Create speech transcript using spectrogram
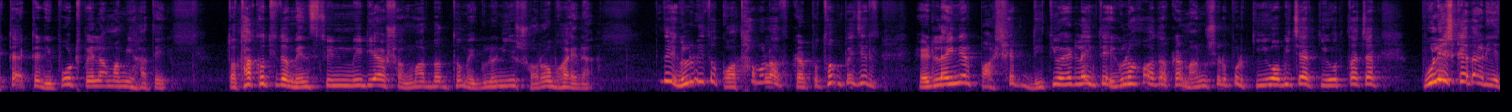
একটা একটা রিপোর্ট পেলাম আমি হাতে। তথাকথিত মেন স্ট্রিম মিডিয়া সংবাদ মাধ্যম এগুলো নিয়ে সরব হয় না। কিন্তু এগুলো নিয়ে তো কথা বলা দরকার। প্রথম পেজের হেডলাইনের পাশের দ্বিতীয় হেডলাইন তো এগুলো হওয়া দরকার। মানুষের উপর কী অবিচার, কী অত্যাচার পুলিশকে দাঁড়িয়ে,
